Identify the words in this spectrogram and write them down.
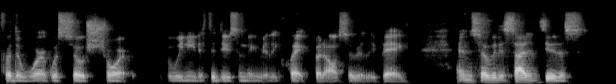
for the work was so short. We needed to do something really quick, but also really big. And so we decided to do this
